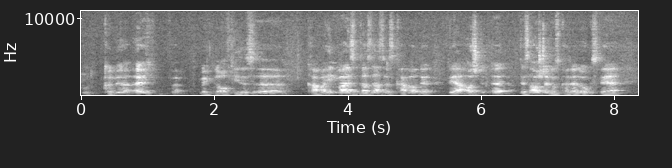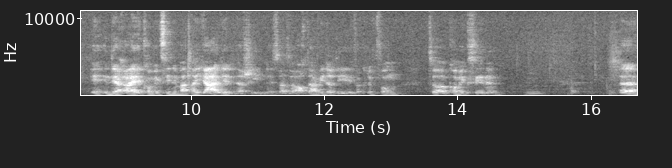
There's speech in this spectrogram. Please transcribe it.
Gut, können wir, äh, ich möchte noch auf dieses äh, Cover hinweisen. Das ist das Cover der, der Ausst äh, des Ausstellungskatalogs, der in, der Reihe Comic-Szene Materialien erschienen ist. Also auch da wieder die Verknüpfung zur Comic-Szene. Mhm. Äh,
